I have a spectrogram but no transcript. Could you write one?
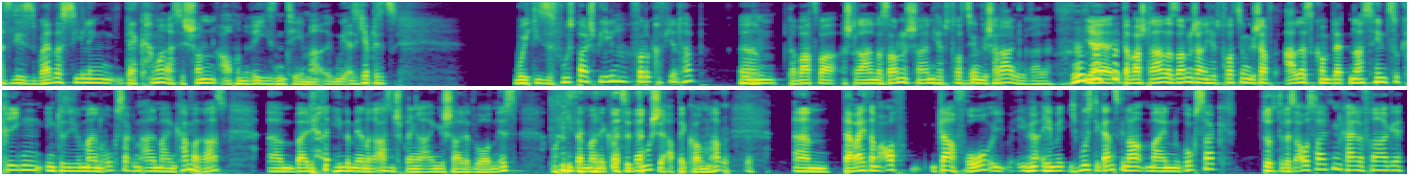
also dieses Weather Sealing der Kameras ist schon auch ein Riesenthema irgendwie. Also ich habe das jetzt, wo ich dieses Fußballspiel fotografiert habe, Mhm. Ähm, da war zwar strahlender Sonnenschein, ich habe es trotzdem geschafft. Ja, ja, da war strahlender Sonnenschein, ich habe es trotzdem geschafft, alles komplett nass hinzukriegen, inklusive meinen Rucksack und all meinen Kameras, ähm, weil hinter mir ein Rasensprenger eingeschaltet worden ist und ich dann mal eine kurze Dusche abbekommen habe. Ähm, da war ich dann auch klar froh. Ich, ich, ich, wusste ganz genau, mein Rucksack dürfte das aushalten, keine Frage.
